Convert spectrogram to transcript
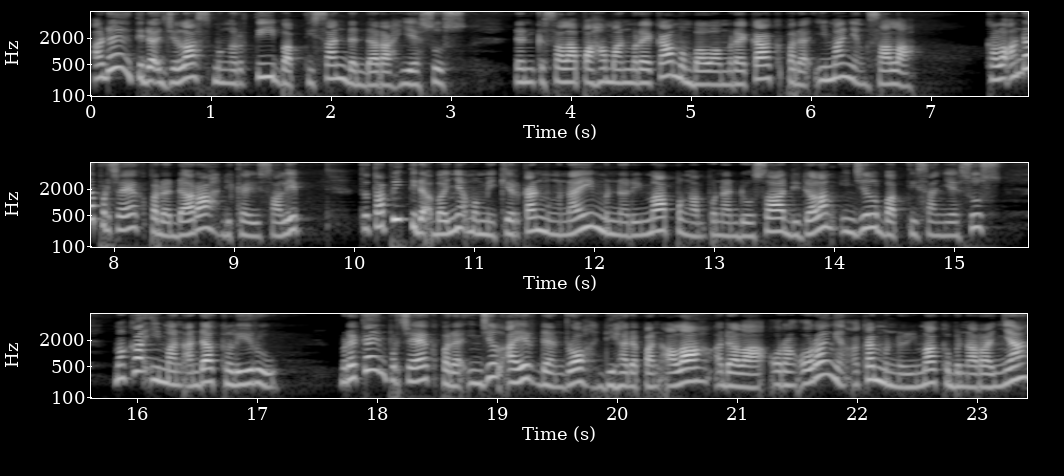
Ada yang tidak jelas mengerti baptisan dan darah Yesus, dan kesalahpahaman mereka membawa mereka kepada iman yang salah. Kalau Anda percaya kepada darah di kayu salib, tetapi tidak banyak memikirkan mengenai menerima pengampunan dosa di dalam Injil baptisan Yesus, maka iman Anda keliru. Mereka yang percaya kepada Injil air dan roh di hadapan Allah adalah orang-orang yang akan menerima kebenarannya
